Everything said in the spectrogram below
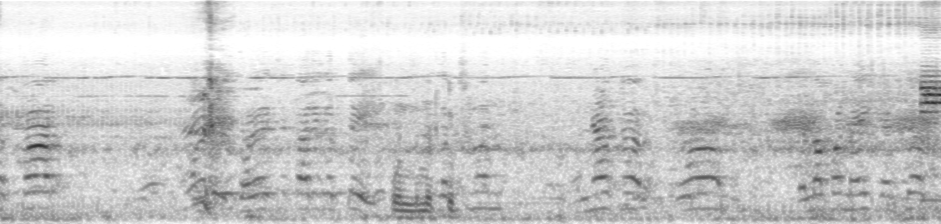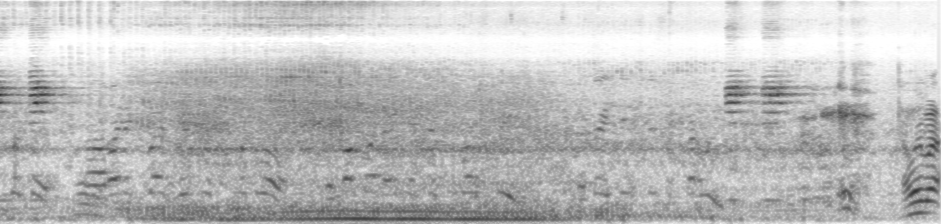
ಸರ್ಕಾರ कुंड मिटकू लक्ष्मण अन्याळकर व यल्लाप्पा नाईक यांच्या अंतर्गत महाराष्ट्रात जे व्यक्तिमत्व यल्लाप्पा नाईक यांच्या शुभ असते त्याचा इथे विशेष सत्कार होईल. थांबे बा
